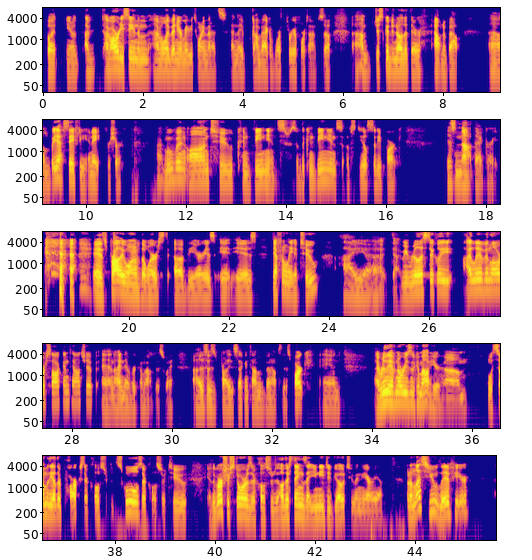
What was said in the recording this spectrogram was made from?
But you know, I've I've already seen them. I've only been here maybe 20 minutes, and they've gone back and forth three or four times. So, um, just good to know that they're out and about. Um, but yeah, safety and eight for sure. Right, moving on to convenience. So the convenience of Steel City Park is not that great. it's probably one of the worst of the areas. It is definitely a two. I, uh, I mean, realistically, I live in Lower Saucon Township, and I never come out this way. Uh, this is probably the second time I've been out to this park, and I really have no reason to come out here. Um, with some of the other parks, they're closer to the schools, they're closer to you know, the grocery stores, they're closer to other things that you need to go to in the area. But unless you live here,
